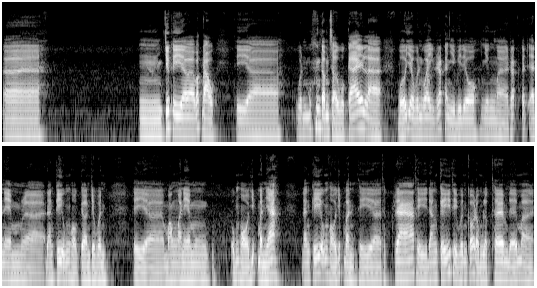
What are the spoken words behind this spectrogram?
À, trước khi à, bắt đầu thì à, Vinh muốn tâm sự một cái là bữa giờ Vinh quay rất là nhiều video nhưng mà rất ít anh em là đăng ký ủng hộ kênh cho Vinh. Thì uh, mong anh em ủng hộ giúp mình nha. Đăng ký ủng hộ giúp mình thì uh, thực ra thì đăng ký thì Vinh có động lực thêm để mà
